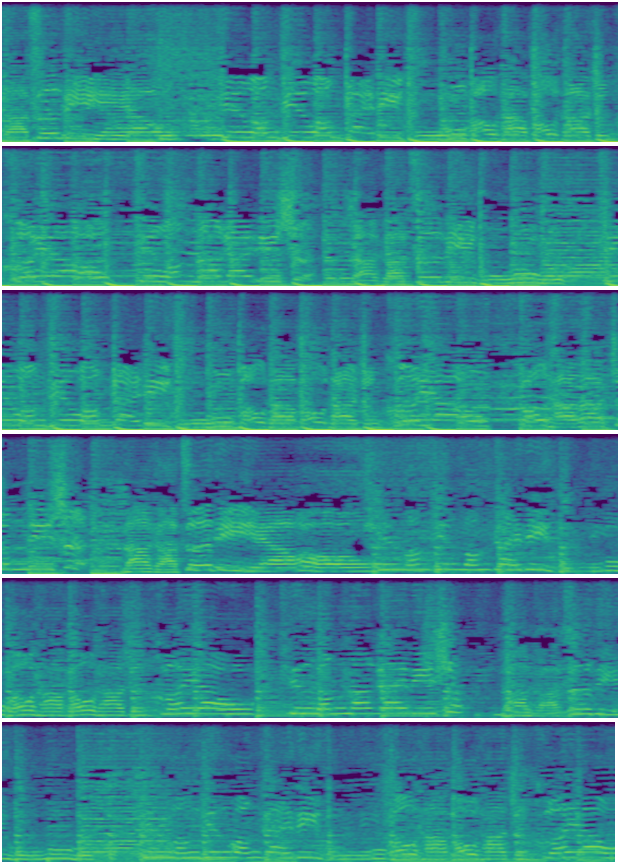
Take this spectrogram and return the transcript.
嘎子的妖。天王天王盖地虎宝塔宝塔镇河妖，天王他盖的是那嘎子的虎，天王天王盖地虎宝塔宝塔镇河妖，宝塔它镇的是那嘎子的妖。天王天王盖地虎宝塔宝塔镇河妖，天王他盖的是嘎子的虎，天王天王盖地虎，宝塔宝塔镇河妖，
